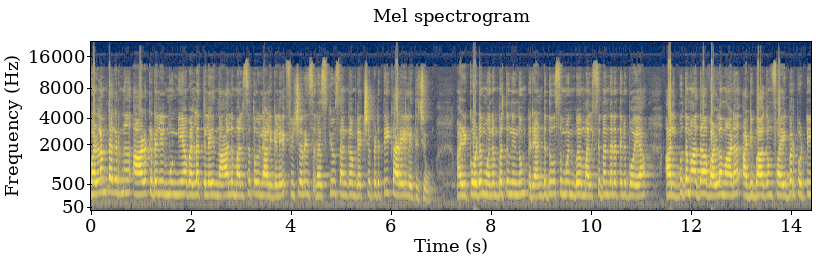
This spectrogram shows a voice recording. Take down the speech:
വള്ളം തകർന്ന് ആഴക്കടലിൽ മുങ്ങിയ വെള്ളത്തിലെ നാല് മത്സ്യത്തൊഴിലാളികളെ ഫിഷറീസ് റെസ്ക്യൂ സംഘം രക്ഷപ്പെടുത്തി കരയിലെത്തിച്ചു. അഴിക്കോട് മുനമ്പത്ത് നിന്നും രണ്ട് ദിവസം മുൻപ് മത്സ്യബന്ധനത്തിന് പോയ അത്ഭുതമാത വള്ളമാണ് അടിഭാഗം ഫൈബർ പൊട്ടി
